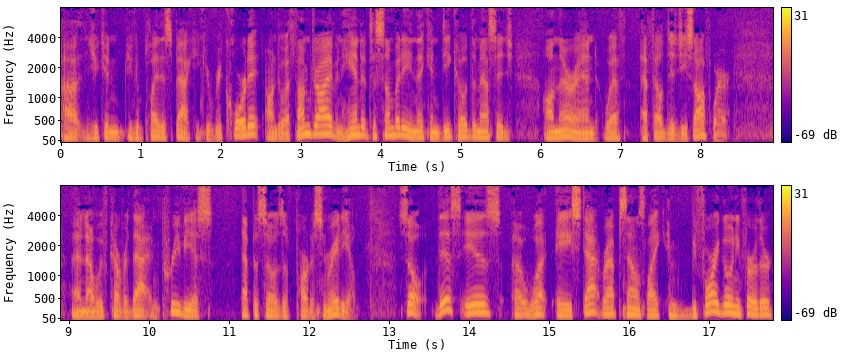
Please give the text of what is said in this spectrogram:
Uh, you can you can play this back. You can record it onto a thumb drive and hand it to somebody, and they can decode the message on their end with FL Digi software. And uh, we've covered that in previous episodes of Partisan Radio. So this is uh, what a stat rep sounds like. And before I go any further,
